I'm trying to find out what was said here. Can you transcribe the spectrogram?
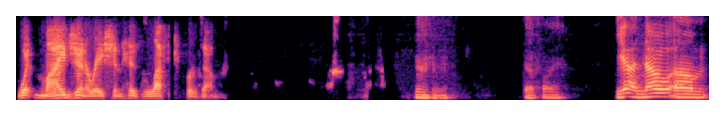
what my generation has left for them. Mm-hmm. Definitely. Yeah, no, um,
